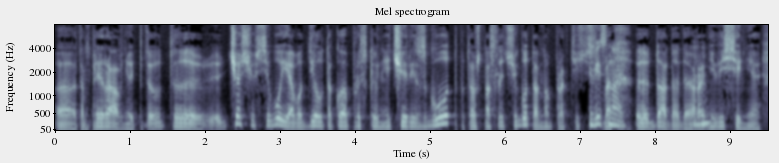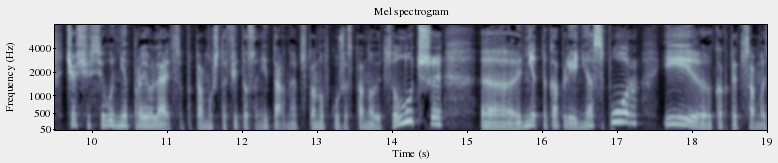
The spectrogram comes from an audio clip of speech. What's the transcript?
э, там, приравнивать. Вот, чаще всего я вот делаю такое опрыскивание через год, потому что на следующий год оно практически... Весной. Да, да, да, угу. ранневесеннее. Чаще всего не проявляется, потому что фитосанитарная обстановка уже становится лучше, нет накопления спор, и как-то это самое,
